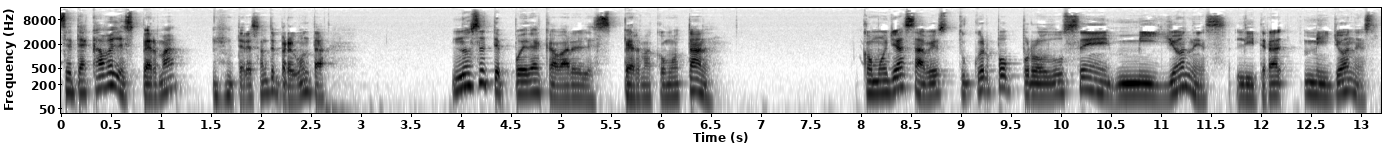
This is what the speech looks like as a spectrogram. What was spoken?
¿se te acaba el esperma? Interesante pregunta. No se te puede acabar el esperma como tal. Como ya sabes, tu cuerpo produce millones, literal millones,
